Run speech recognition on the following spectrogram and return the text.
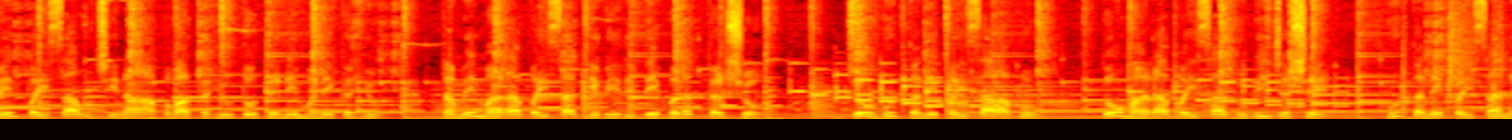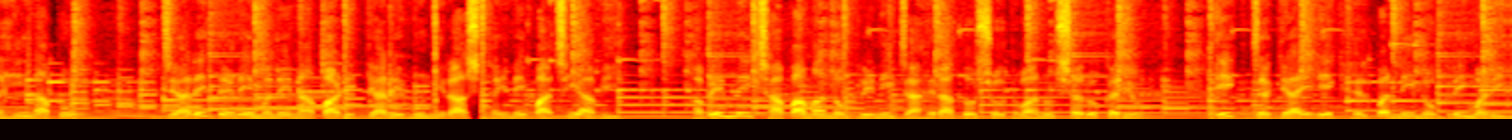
મેં પૈસા ઉછીના આપવા કહ્યું તો તેને મને કહ્યું. તમે મારા પૈસા કેવી રીતે પરત કરશો? જો હું તને પૈસા આપું, તો મારા પૈસા ડૂબી જશે. હું તને પૈસા નહીં આપું. જ્યારે તેણે મને ના પાડી ત્યારે હું નિરાશ થઈને પાછી આવી. હવે મેં છાપામાં નોકરીની જાહેરાતો શોધવાનું શરૂ કર્યું. એક જગ્યાએ એક હેલ્પરની નોકરી મળી.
